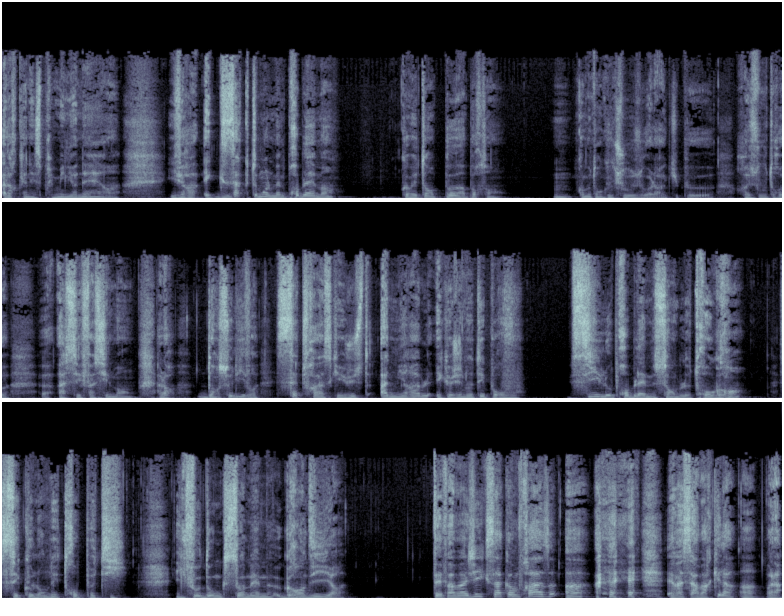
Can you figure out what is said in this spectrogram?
Alors qu'un esprit millionnaire, il verra exactement le même problème, hein, comme étant peu important. Hmm, comme étant quelque chose voilà qui peut résoudre euh, assez facilement. Alors dans ce livre, cette phrase qui est juste admirable et que j'ai notée pour vous. Si le problème semble trop grand, c'est que l'on est trop petit. Il faut donc soi-même grandir. T'es pas magique ça comme phrase, hein Eh ben ça a marqué là, hein Voilà.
